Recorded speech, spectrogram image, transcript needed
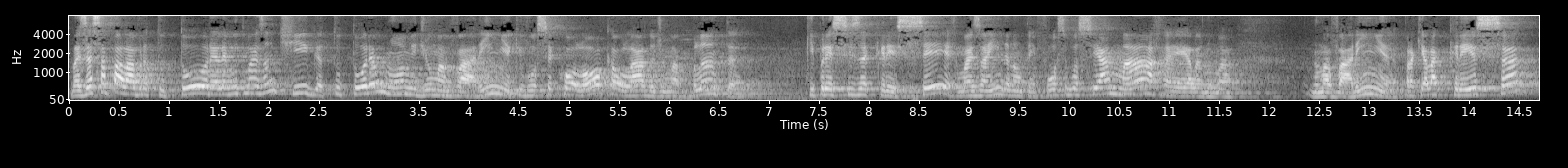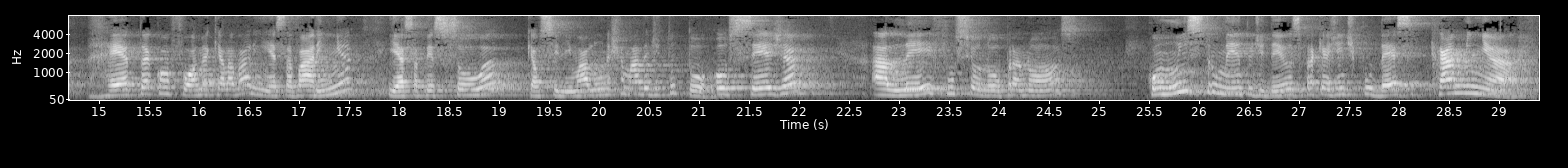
mas essa palavra tutor, ela é muito mais antiga. Tutor é o nome de uma varinha que você coloca ao lado de uma planta que precisa crescer, mas ainda não tem força, você amarra ela numa, numa varinha para que ela cresça reta conforme aquela varinha. Essa varinha e essa pessoa que auxilia um aluno é chamada de tutor. Ou seja, a lei funcionou para nós como um instrumento de Deus para que a gente pudesse caminhar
